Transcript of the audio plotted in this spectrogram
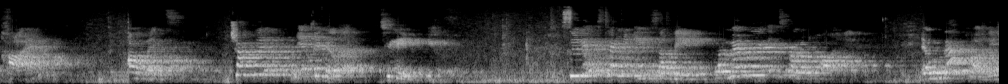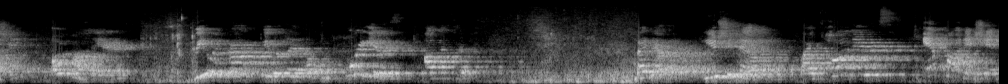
cotton, almonds, chocolate, and vanilla, to name a few. So next time you eat something, remember it's from a pollinator. And without pollination, pollinator, we would not, we would live over four years on this earth. By now, you should know why pollinators and pollination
